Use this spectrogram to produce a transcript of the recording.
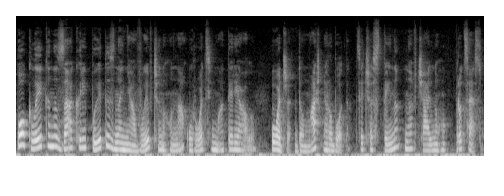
покликане закріпити знання вивченого на уроці матеріалу. Отже, домашня робота це частина навчального процесу,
